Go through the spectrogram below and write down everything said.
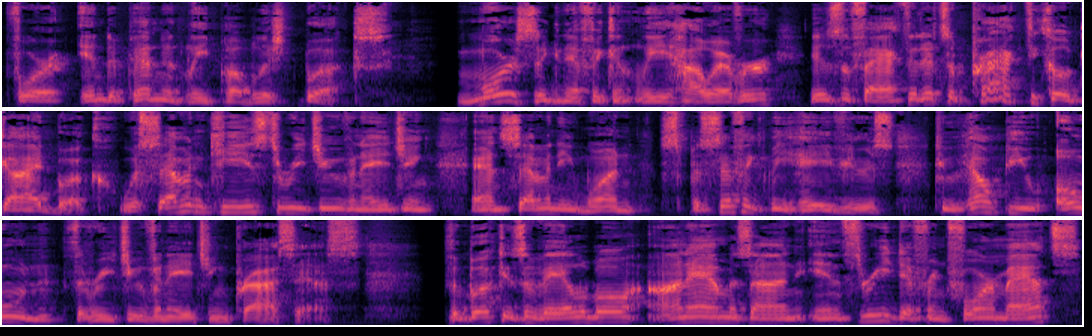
for independently published books. More significantly, however, is the fact that it's a practical guidebook with seven keys to rejuvenating and 71 specific behaviors to help you own the rejuvenating process. The book is available on Amazon in three different formats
